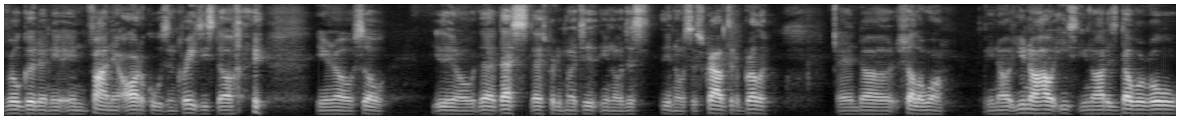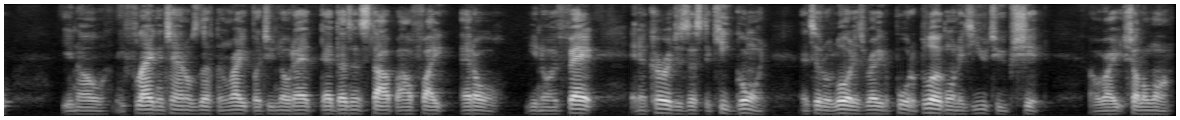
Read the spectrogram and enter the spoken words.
real good in in finding articles and crazy stuff, you know. So, you know, that that's that's pretty much it. You know, just you know, subscribe to the brother, and uh shalom. You know, you know how Esau, you know how this double roll, you know, they flagging channels left and right, but you know that that doesn't stop our fight at all. You know, in fact, it encourages us to keep going until the Lord is ready to pull the plug on his YouTube shit. All right, shalom.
